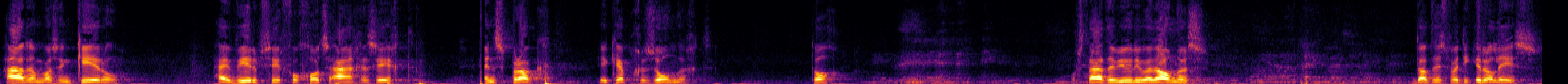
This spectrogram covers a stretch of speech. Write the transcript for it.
Adam was een kerel. Hij wierp zich voor Gods aangezicht en sprak, ik heb gezondigd. Toch? Of staat er jullie wat anders? Dat is wat die kerel is.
